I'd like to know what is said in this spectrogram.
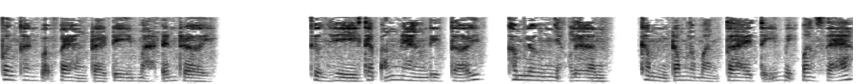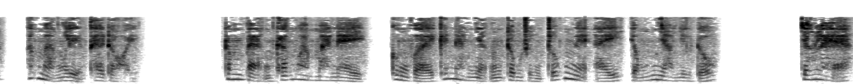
Vân Thanh vội vàng rời đi mà đến rời. Thường Hy theo bản năng đi tới, khâm lưng nhặt lên, cầm trong lòng bàn tay tỉ mỉ quan sát, các mạng liền thay đổi. Trăm bạn kháng hoa mai này cùng với cái nàng nhận trong rừng trúc ngày ấy giống nhau như đốt. Chẳng lẽ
